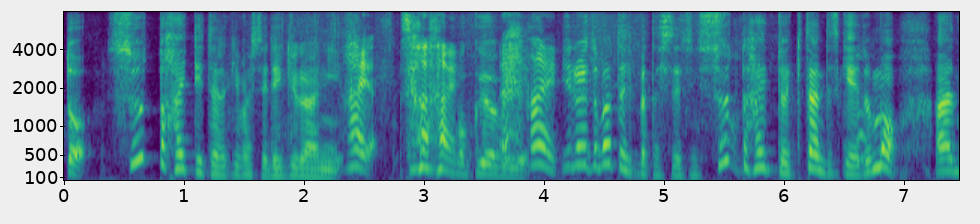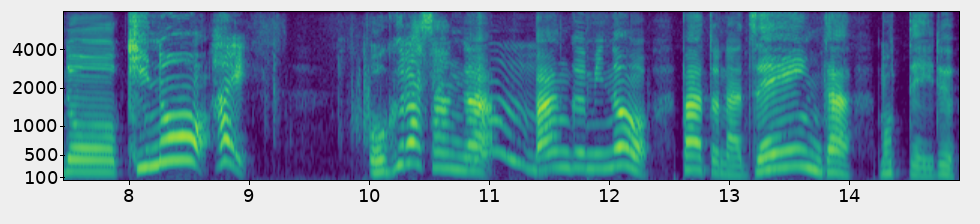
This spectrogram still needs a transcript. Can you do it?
とスッと入っていただきましてレギュラーに。はい。はい。木曜日に、はい。いろいろとバタバタしてるうちにスッと入ってはきたんですけれども、あのー昨日はい小倉さんが番組のパートナー全員が持っている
